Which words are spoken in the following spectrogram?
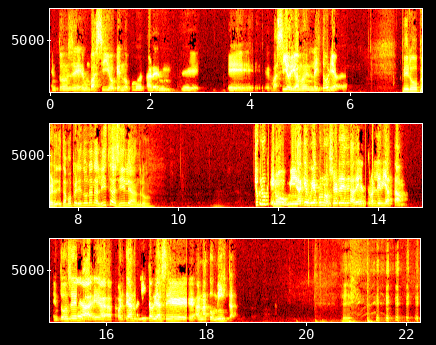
entonces es un vacío que no puedo dejar en, de, eh, vacío, digamos, en la historia, ¿verdad? Pero estamos perdiendo un analista así, Leandro. Yo creo que no, mira que voy a conocer desde adentro al Leviatán. Entonces, eh, aparte de analista, voy a ser anatomista. Eh,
